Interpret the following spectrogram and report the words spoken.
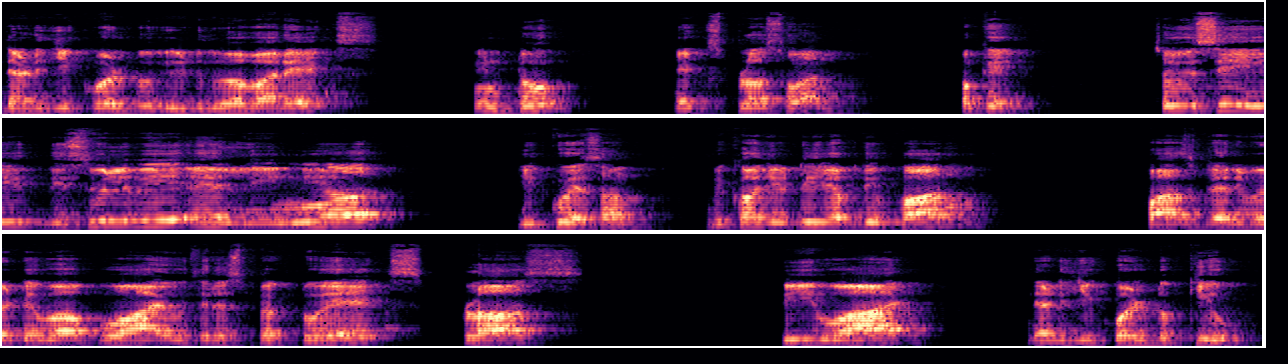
that is equal to e to the power x into x plus 1 okay so you see this will be a linear equation because it is of the form first derivative of y with respect to x plus py that is equal to q.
